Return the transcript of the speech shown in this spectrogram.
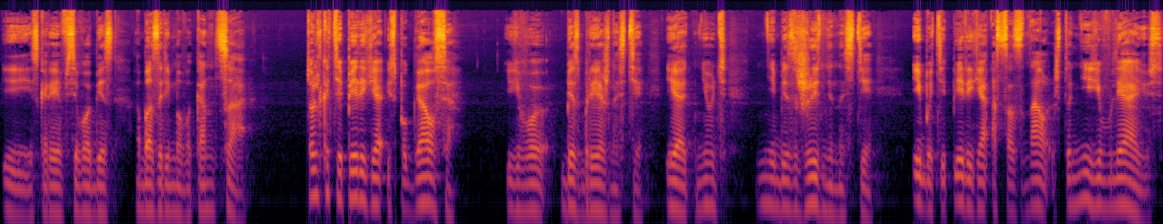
и, скорее всего, без обозримого конца. Только теперь я испугался, его безбрежности и отнюдь не безжизненности, ибо теперь я осознал, что не являюсь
